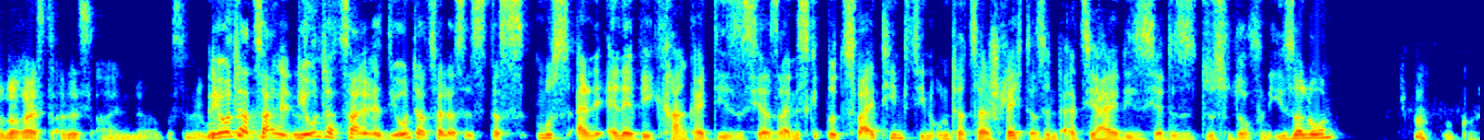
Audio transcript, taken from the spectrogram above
oder reißt alles ein. Ne? Was die Unterzahl, die Unterzahl, die Unterzahl, das ist, das muss eine NRW-Krankheit dieses Jahr sein. Es gibt nur zwei Teams, die in Unterzahl schlechter sind als die Haie dieses Jahr. Das ist Düsseldorf und Iserlohn. Oh Gott.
